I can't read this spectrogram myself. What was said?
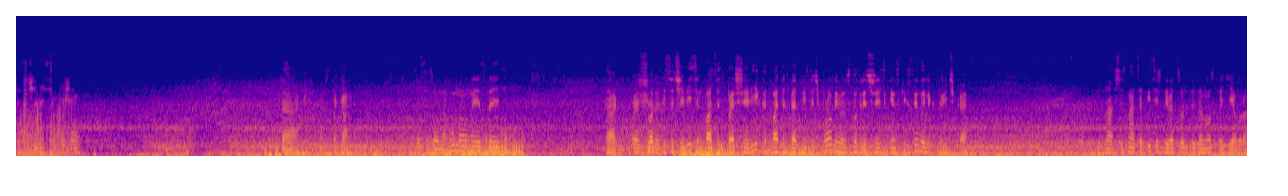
2008 Peugeot. Так, ось така. Це сезонна гума у неї стоїть. Так, Peugeot 2008, 21 рік, 25 тисяч пробігів, 136 кінських сил, електричка. За 16 тисяч 990 євро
